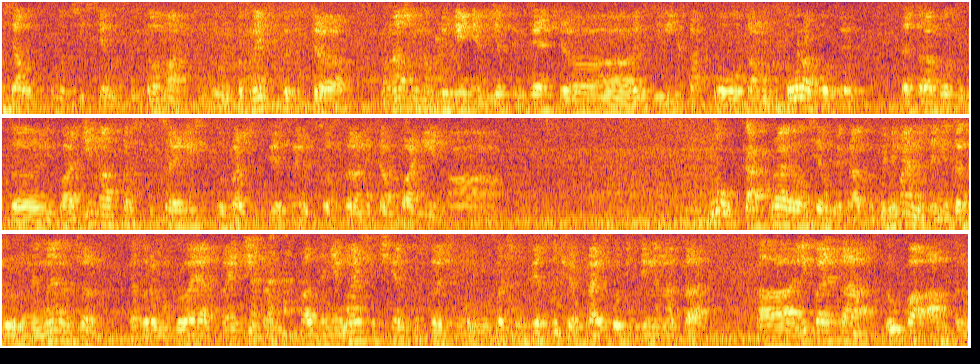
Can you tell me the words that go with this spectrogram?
вся вот эта вот система скрытого маркетинга в интернете. То есть э, по нашим наблюдениям, если взять, э, разделить там, по тому, кто работает, это работает либо один автор-специалист, в большинстве своем со стороны компании, а, ну, как правило, все мы прекрасно понимаем, это недогруженный менеджер, которому говорят, пойди там, позанимайся чем-то. То есть, ну, в большинстве случаев происходит именно так. А, либо это группа авторов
